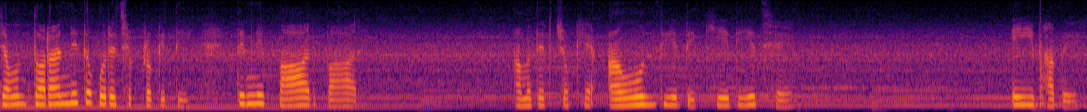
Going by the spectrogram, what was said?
যেমন ত্বরান্বিত করেছে প্রকৃতি, তেমনি বার বার আমাদের চোখে আঙুল দিয়ে দেখিয়ে দিয়েছে। এইভাবে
